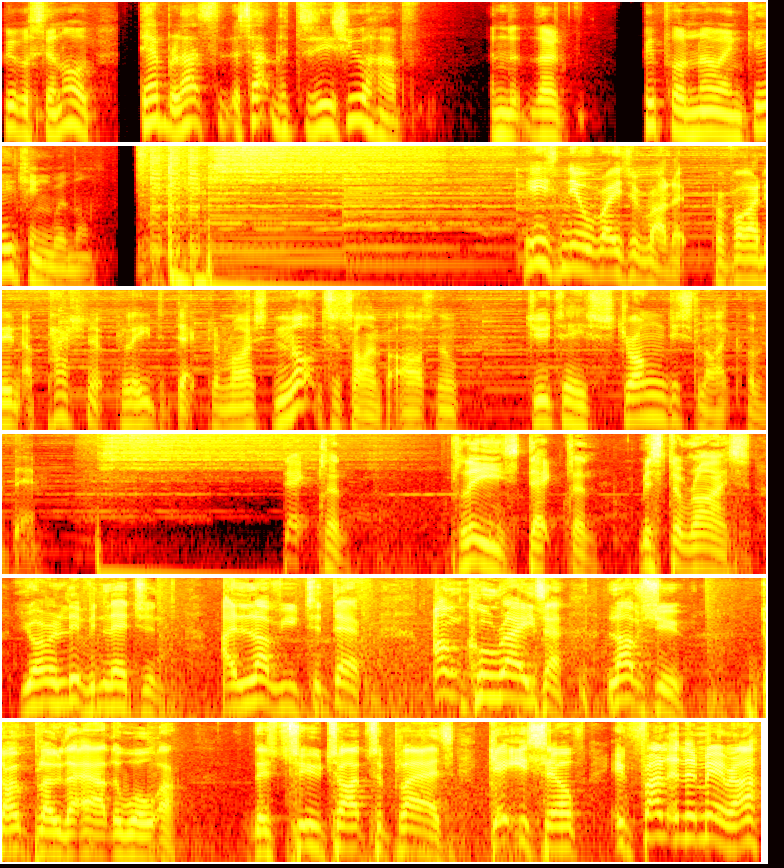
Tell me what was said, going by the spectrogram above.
people are saying, "Oh, Deborah, that's is that the disease you have?" And they're people are now engaging with them. Here's Neil Razor Ruddock providing a passionate plea to Declan Rice not to sign for Arsenal due to his strong dislike of them. Declan, please, Declan, Mr. Rice, you're a living legend. I love you to death. Uncle Razor loves you. Don't blow that out of the water. There's two types of players. Get yourself in front of the mirror,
